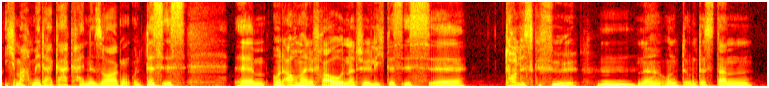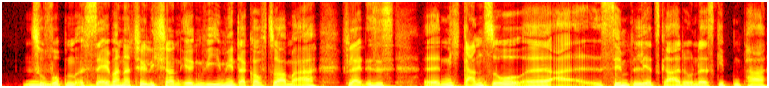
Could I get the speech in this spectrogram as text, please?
ich mache mir da gar keine Sorgen. Und das ist, ähm, und auch meine Frau natürlich, das ist äh, tolles Gefühl. Ne? Und, und das dann zu wuppen, es selber natürlich schon irgendwie im Hinterkopf zu haben, ah, vielleicht ist es äh, nicht ganz so äh, simpel jetzt gerade oder es gibt ein paar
